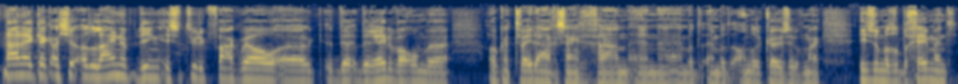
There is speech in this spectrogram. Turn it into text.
Nou nee, kijk, als je een line-up ding is natuurlijk vaak wel eh, de, de reden waarom we ook naar twee dagen zijn gegaan en, eh, en, wat, en wat andere keuzes hebben gemaakt, is omdat op een gegeven moment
